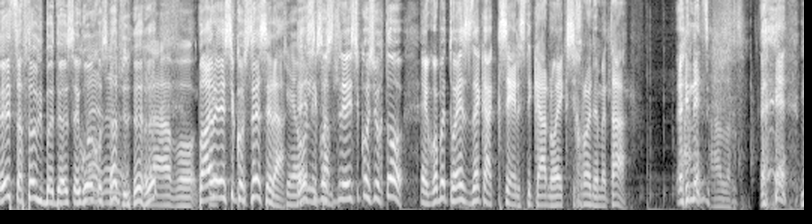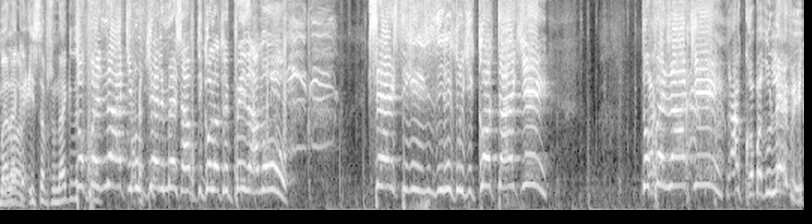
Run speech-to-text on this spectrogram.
έτσι αυτό μην πατάς, εγώ Ναι, έχω ναι, Samsung. ναι. Μπράβο. Πάρε S24, και όλοι S23, S28. Εγώ με το S10 ξέρεις τι κάνω 6 χρόνια μετά. Είναι έτσι. Άλλο αυτό. Μαλάκα, η Σαμσουνάκη Το πενάκι μου βγαίνει μέσα από την κολοτρυπίδα μου! Ξέρεις τι, τι λειτουργικότητα έχει! Το πενάκι! ακόμα δουλεύει.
